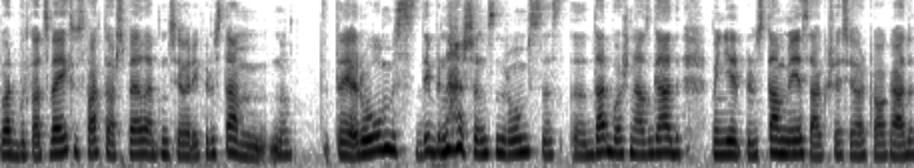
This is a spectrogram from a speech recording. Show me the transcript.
varbūt kāds veiksmes faktors spēlē, mums jau arī pirms tam. Nu, Tie rūmas dibināšanas un rūmas darbošanās gadi, viņi ir pirms tam iesākušies jau ar kaut kādu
